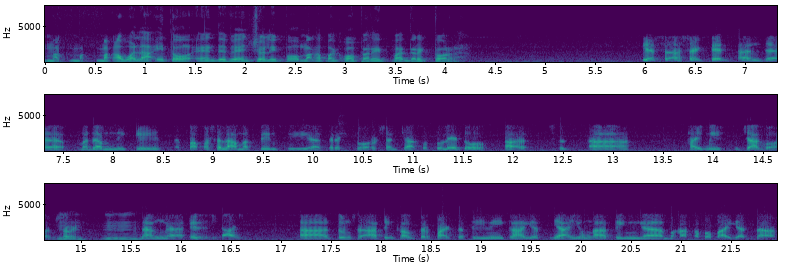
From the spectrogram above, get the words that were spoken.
mak- mak- makawala ito and eventually po makapag-operate pa, Director. Yes, uh, Sir Ted and uh, Madam Nikki, nagpapasalamat din si uh, Director Santiago Toledo, uh, uh, Jaime Santiago, I'm sorry, Mm-mm. ng uh, NBI uh, dun sa ating counterpart at hinikayat niya yung ating uh, mga kababayan na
